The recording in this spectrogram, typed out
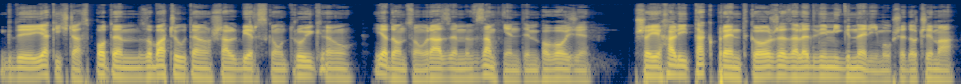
gdy jakiś czas potem zobaczył tę szalbierską trójkę jadącą razem w zamkniętym powozie. Przejechali tak prędko, że zaledwie mignęli mu przed oczyma –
